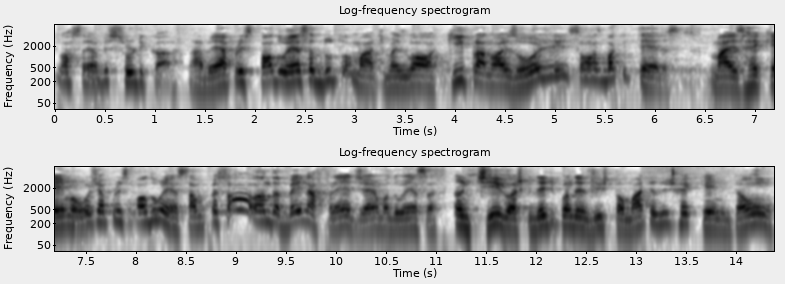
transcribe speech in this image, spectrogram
nossa, é absurdo, cara. Sabe? É a principal doença do tomate, mas igual aqui para nós hoje são as bactérias mas requeima hoje é a principal doença, sabe? O pessoal anda bem na frente, já é uma doença antiga, acho que desde quando existe tomate existe requeima, então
